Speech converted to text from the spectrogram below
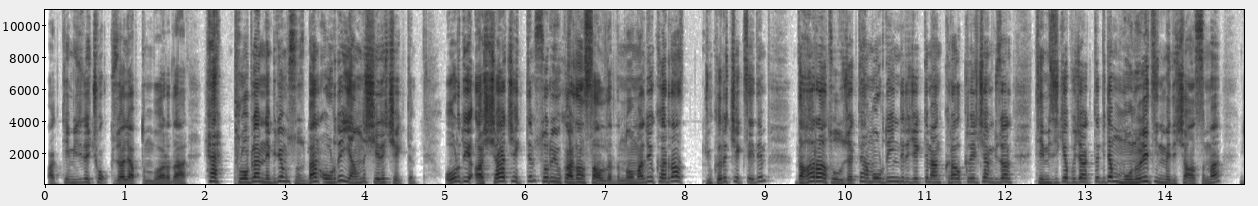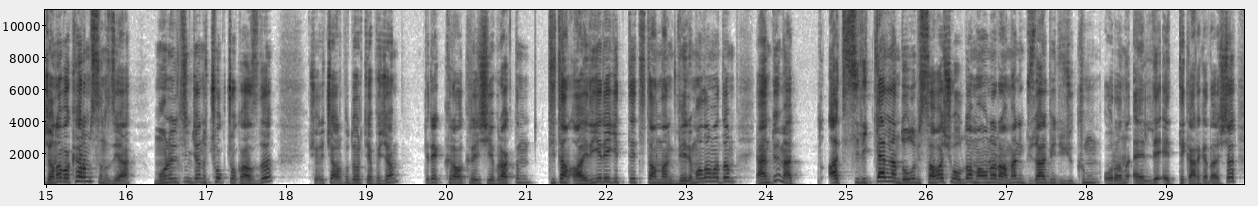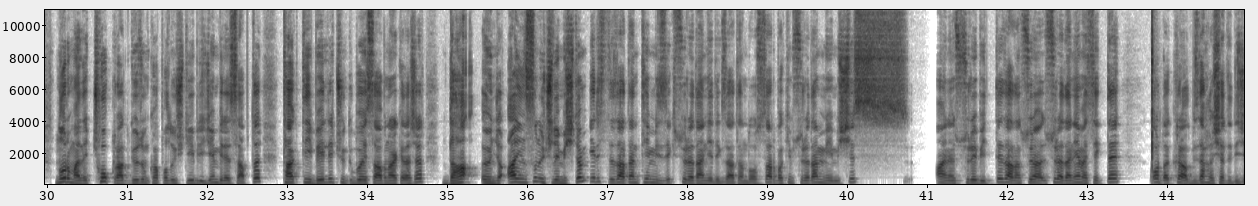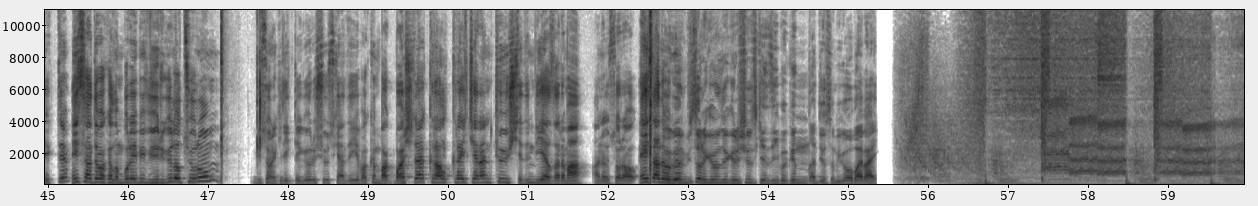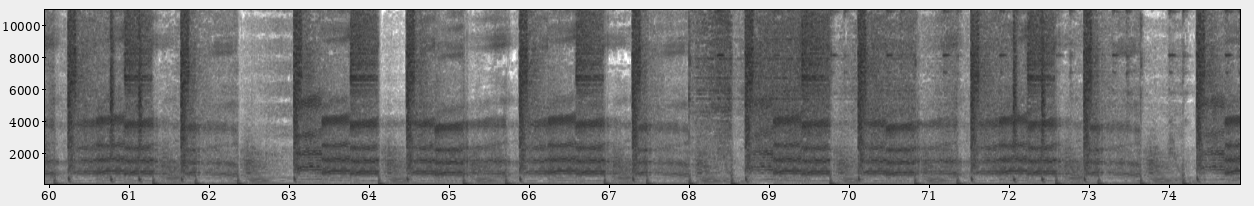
Bak temizliği de çok güzel yaptım bu arada. Heh problem ne biliyor musunuz? Ben orduyu yanlış yere çektim. Orduyu aşağı çektim sonra yukarıdan saldırdım. Normalde yukarıdan yukarı çekseydim daha rahat olacaktı. Hem orduyu indirecektim hem kral kraliçem güzel temizlik yapacaktı. Bir de monolit inmedi şansıma. Cana bakar mısınız ya? Monolitin canı çok çok azdı. Şöyle çarpı 4 yapacağım. Direkt kral kraliçeyi bıraktım. Titan ayrı yere gitti. Titan'dan verim alamadım. Yani diyorum ya aksiliklerle dolu bir savaş oldu ama ona rağmen güzel bir yıkım oranı elde ettik arkadaşlar. Normalde çok rahat gözüm kapalı üçleyebileceğim bir hesaptı. Taktiği belli çünkü bu hesabın arkadaşlar daha önce aynısını üçlemiştim. Gerisi de zaten temizlik. Süreden yedik zaten dostlar. Bakayım süreden mi yemişiz? Aynen süre bitti. Zaten süre, süreden yemesek de orada kral bize haşat edecekti. Neyse hadi bakalım buraya bir virgül atıyorum. Bir sonraki ligde görüşürüz. Kendinize iyi bakın. Bak başta Kral Kraliçeren köy işledim diye yazarım ha. Hani sonra neyse hadi bakalım bir sonraki bölümde görüşürüz. Kendinize iyi bakın. Adios amigo. Bay bay.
